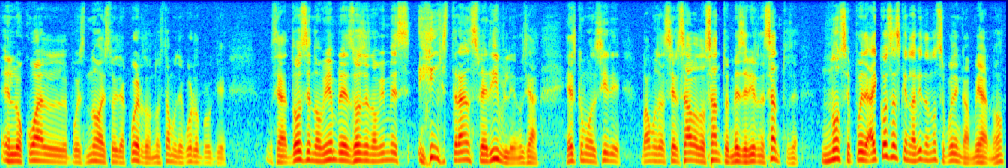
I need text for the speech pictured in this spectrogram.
En lo cual pues no estoy de acuerdo, no estamos de acuerdo porque, o sea, 12 de noviembre, 12 de noviembre es intransferible, o sea, es como decir, vamos a hacer sábado santo en vez de viernes santo, o sea, no se puede, hay cosas que en la vida no se pueden cambiar, ¿no?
